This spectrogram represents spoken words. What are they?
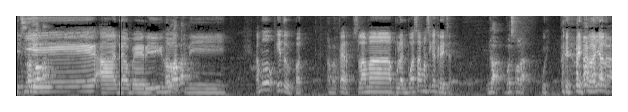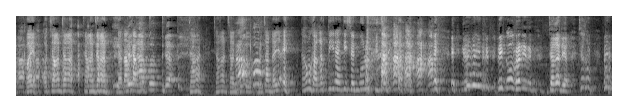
Cie, ada very hot nih. Kamu itu hot. Apa? Fair, selama bulan puasa masih ke gereja? Enggak, gue sholat. Wih, eh, eh, bahaya loh, bahaya. Oh jangan, jangan, jangan, jangan, nggak tarkam ya. takut. Jangan, jangan, jangan Kenapa? gitu. Bercandanya, eh, kamu gak ngerti netizen mulut bicara. eh, eh, Rip, kamu berani Rip. Jangan ya, jangan. Fair,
